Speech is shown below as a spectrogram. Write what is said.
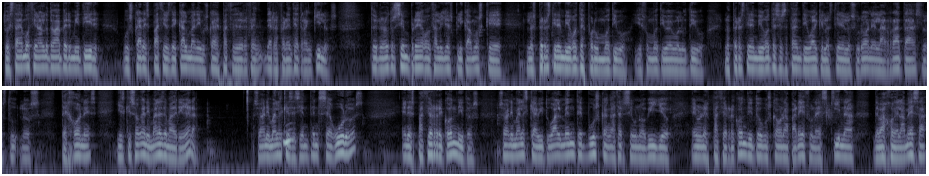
tu estado emocional no te va a permitir buscar espacios de calma ni buscar espacios de, referencia tranquilos. Entonces nosotros siempre, Gonzalo y yo, explicamos que los perros tienen bigotes por un motivo, y es un motivo evolutivo. Los perros tienen bigotes exactamente igual que los tienen los hurones, las ratas, los, los tejones, y es que son animales de madriguera. Son animales que se sienten seguros en espacios recónditos. Son animales que habitualmente buscan hacerse un ovillo en un espacio recóndito, buscan una pared, una esquina debajo de la mesa.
